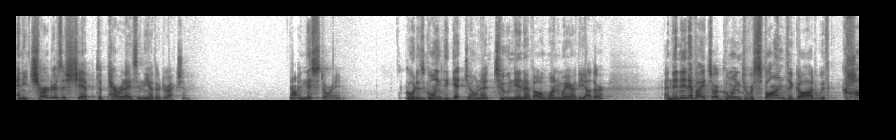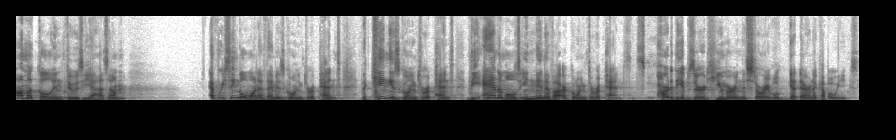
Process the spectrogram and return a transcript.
and he charters a ship to paradise in the other direction. Now, in this story, God is going to get Jonah to Nineveh one way or the other. And the Ninevites are going to respond to God with comical enthusiasm Every single one of them is going to repent. The king is going to repent. The animals in Nineveh are going to repent. It's part of the absurd humor in this story. We'll get there in a couple weeks.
